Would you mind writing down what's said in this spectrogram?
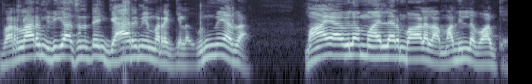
வரலாறும் இதிகாசனத்தையும் யாருமே மறைக்கல. உண்மையாக தான் மாயாவில் எல்லாரும் வாழலாம். அதில்ல வாழ்க்கை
